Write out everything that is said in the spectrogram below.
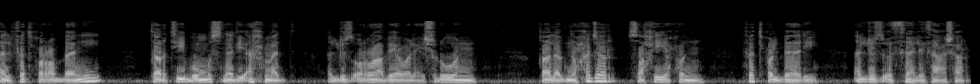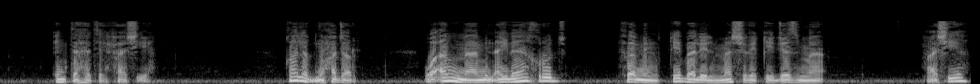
الفتح الرباني ترتيب مسند أحمد الجزء الرابع والعشرون. قال ابن حجر صحيح. فتح الباري الجزء الثالث عشر. انتهت الحاشية. قال ابن حجر وأما من أين يخرج؟ فمن قبل المشرق جزما. حاشية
